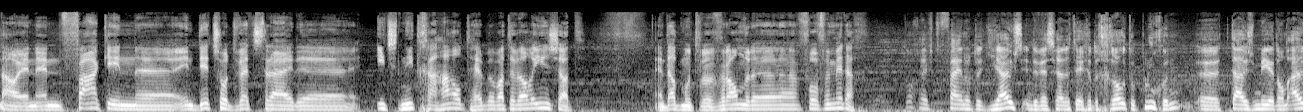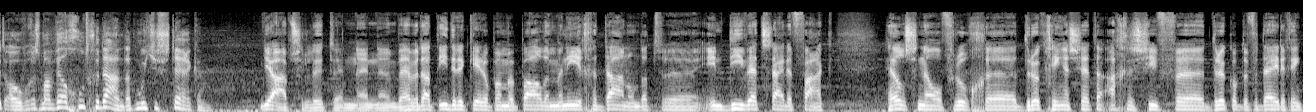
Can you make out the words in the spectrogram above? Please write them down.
Nou, en, en vaak in, eh, in dit soort wedstrijden iets niet gehaald hebben wat er wel in zat. En dat moeten we veranderen eh, voor vanmiddag. Toch heeft Feyenoord het juist in de wedstrijden tegen de grote ploegen... eh, thuis meer dan uit overigens, maar wel goed gedaan. Dat moet je sterken. Ja, absoluut. En, en eh, we hebben dat iedere keer op een bepaalde manier gedaan. Omdat we in die wedstrijden vaak heel snel vroeg eh, druk gingen zetten. Agressief eh, druk op de verdediging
